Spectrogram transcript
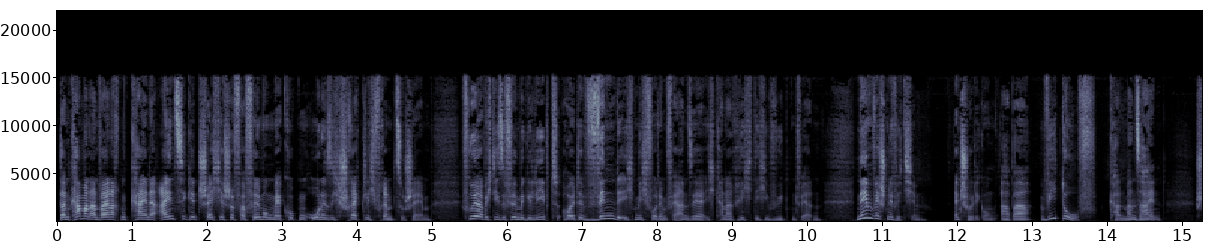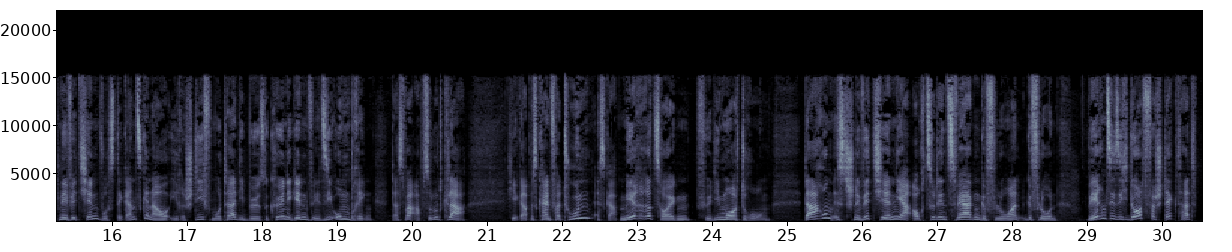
Dann kann man an Weihnachten keine einzige tschechische Verfilmung mehr gucken, ohne sich schrecklich fremd zu schämen. Früher habe ich diese Filme geliebt, heute winde ich mich vor dem Fernseher, ich kann da richtig wütend werden. Nehmen wir Schneewittchen. Entschuldigung, aber wie doof kann man sein? Schneewittchen wusste ganz genau, ihre Stiefmutter, die böse Königin, will sie umbringen. Das war absolut klar. Hier gab es kein Vertun, es gab mehrere Zeugen für die Morddrohung. Darum ist Schneewittchen ja auch zu den Zwergen geflohen, geflohen. Während sie sich dort versteckt hat,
